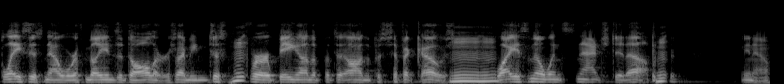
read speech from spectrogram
place is now worth millions of dollars. I mean, just Hmm. for being on the on the Pacific coast, Mhm. why has no one snatched it up? Hmm. You know,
